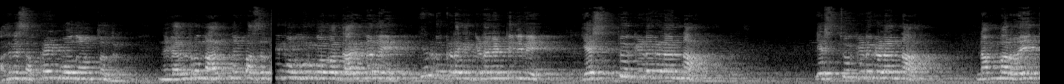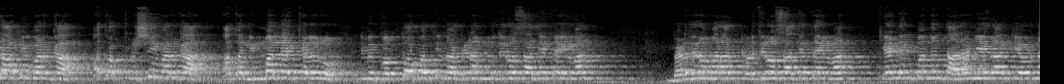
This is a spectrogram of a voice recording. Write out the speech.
ಅದನ್ನೇ ಸಪ್ರೇಟ್ ಓದುವಂಥದ್ದು. ನೀವೆಲ್ಲರೂ ನಾಲ್ಕನೇ ಕ್ಲಾಸ್ ಊರಿಗೆ ಹೋಗೋ ದಾರಿನಲ್ಲಿ ಎರಡು ಕಡೆಗೆ ಗಿಡ ನೆಟ್ಟಿದ್ದೀವಿ. ಎಷ್ಟು ಗಿಡಗಳನ್ನ ಎಷ್ಟು ಗಿಡಗಳನ್ನ ನಮ್ಮ ರೈತಾಪಿ ವರ್ಗ ಅಥವಾ ಕೃಷಿ ವರ್ಗ ಅಥವಾ ನಿಮ್ಮಲ್ಲೇ ಕೆಲವರು ನಿಮಗೆ ಗೊತ್ತೋ ಗೊತ್ತಿಲ್ಲ ಗಿಡ ಮುರಿದಿರೋ ಸಾಧ್ಯತೆ ಇಲ್ವಾ? ಬೆಳೆದಿರೋ ಮರ ಕಡಿದಿರೋ ಸಾಧ್ಯತೆ ಇಲ್ವಾ? ಕೇಳಲಿಕ್ಕೆ ಬಂದಂತ ಅರಣ್ಯ ಇಲಾಖೆಯವ್ರನ್ನ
